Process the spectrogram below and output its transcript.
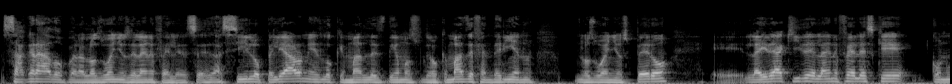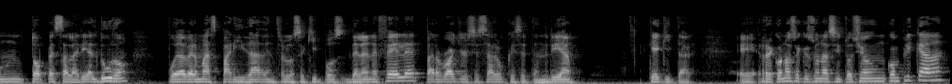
sagrado para los dueños de la NFL. Así lo pelearon y es lo que más les, digamos, de lo que más defenderían los dueños. Pero eh, la idea aquí de la NFL es que con un tope salarial duro puede haber más paridad entre los equipos de la NFL. Para Rodgers es algo que se tendría que quitar. Eh, reconoce que es una situación complicada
